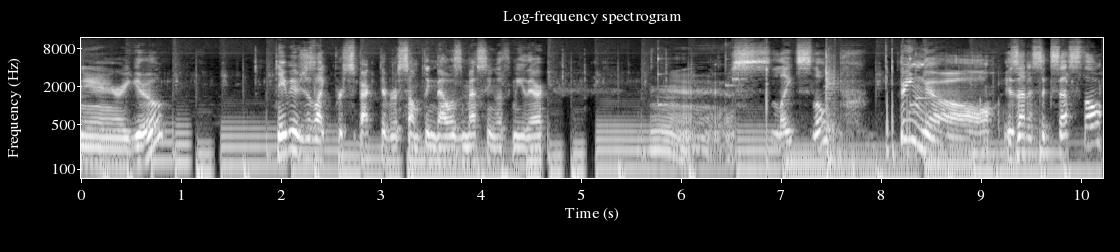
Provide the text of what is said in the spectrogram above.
There we go. Maybe it was just like perspective or something that was messing with me there. Uh, slight slope. Bingo! Is that a success though?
